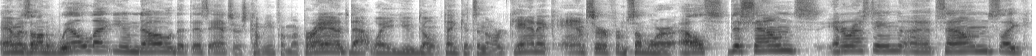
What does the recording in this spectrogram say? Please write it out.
Amazon will let you know that this answer is coming from a brand. That way you don't think it's an organic answer from somewhere else. This sounds interesting. Uh, it sounds like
